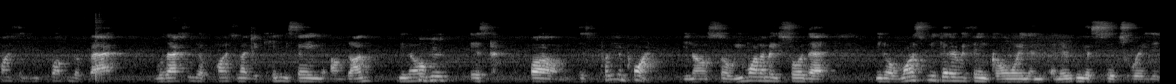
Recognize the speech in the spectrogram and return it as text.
punch that you felt in the back was actually a punch, not your kidney saying I'm done. You know, mm-hmm. is um, is pretty important. You know, so we want to make sure that you know once we get everything going and, and everything is situated,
